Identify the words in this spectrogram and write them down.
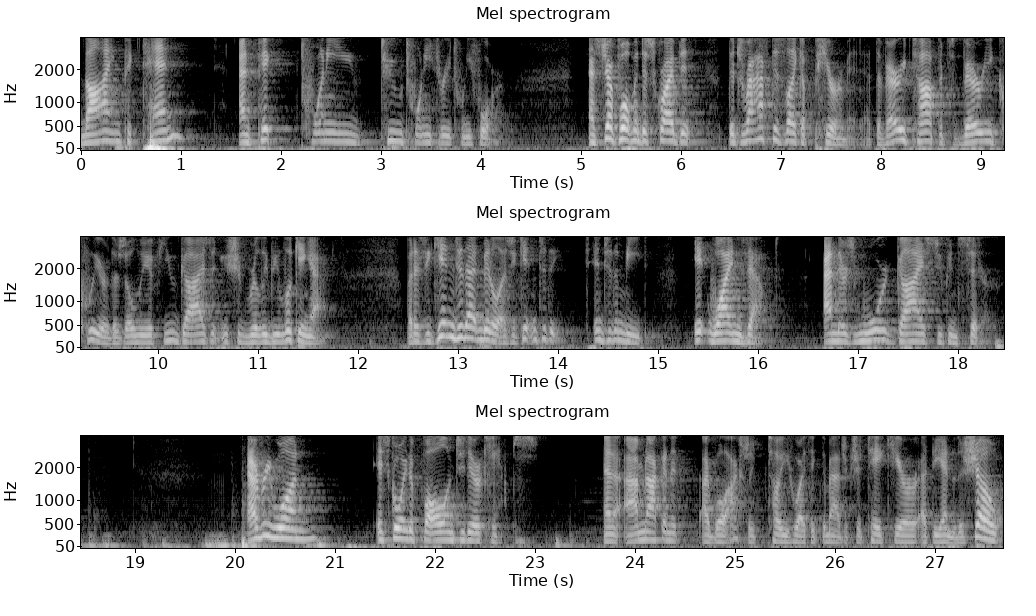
9, pick 10, and pick 22, 23, 24. As Jeff Weltman described it, the draft is like a pyramid. At the very top, it's very clear. There's only a few guys that you should really be looking at. But as you get into that middle, as you get into the into the meat, it widens out. And there's more guys to consider. Everyone is going to fall into their camps. And I'm not going to I will actually tell you who I think the Magic should take here at the end of the show,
